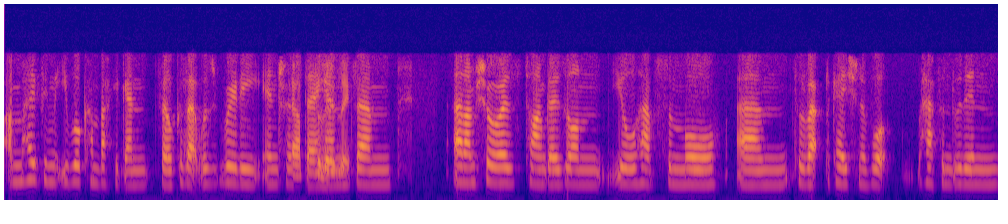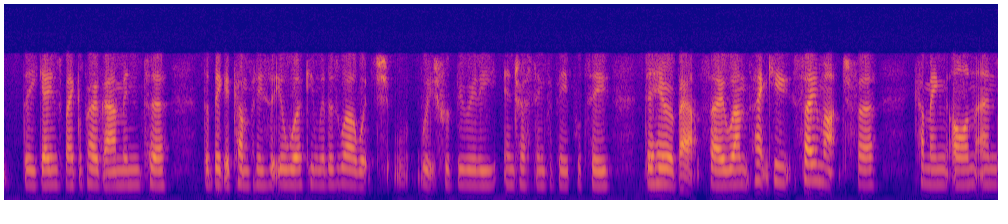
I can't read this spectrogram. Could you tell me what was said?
I'm hoping that you will come back again, Phil, because that was really interesting. Absolutely. And um, and I'm sure as time goes on, you'll have some more um, sort of application of what happened within the Games Maker program into the bigger companies that you're working with as well, which which would be really interesting for people to to hear about. So um, thank you so much for coming on and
